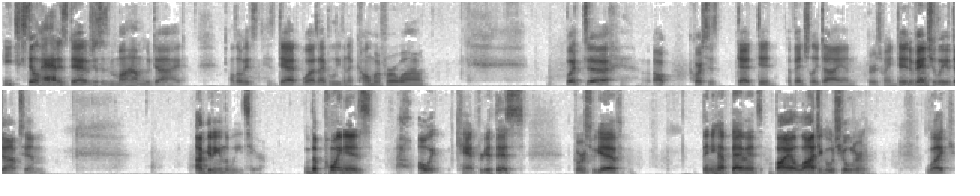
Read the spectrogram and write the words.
he still had his dad. It was just his mom who died, although his his dad was, I believe, in a coma for a while. But uh, oh, of course, his dad did eventually die, and Bruce Wayne did eventually adopt him I'm getting in the weeds here. The point is, oh, wait, can't forget this. Of course, we have. Then you have Batman's biological children, like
